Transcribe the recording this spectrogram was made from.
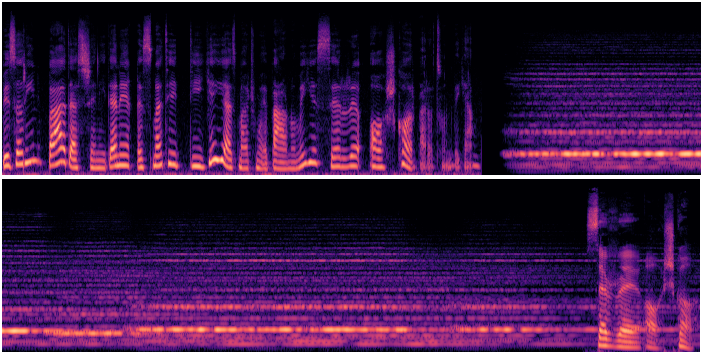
بذارین بعد از شنیدن قسمت دیگه ای از مجموعه برنامه سر آشکار براتون بگم. سر آشکار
